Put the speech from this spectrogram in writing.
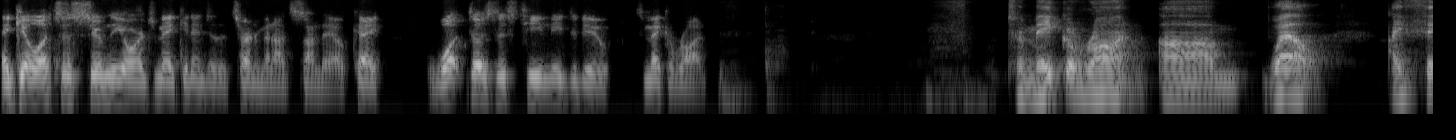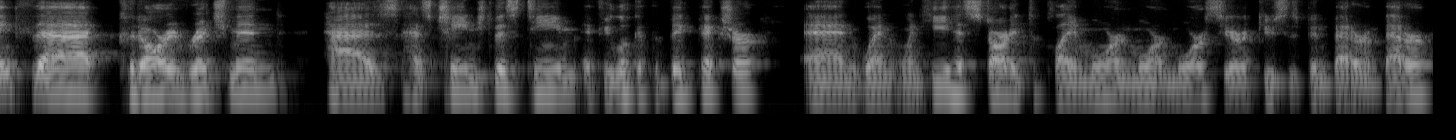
And Gil, let's assume the Orange make it into the tournament on Sunday. Okay, what does this team need to do to make a run? To make a run, um, well, I think that Kadary Richmond has has changed this team. If you look at the big picture, and when when he has started to play more and more and more, Syracuse has been better and better.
